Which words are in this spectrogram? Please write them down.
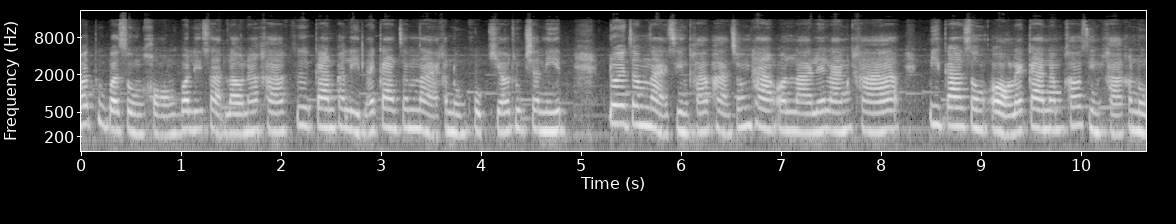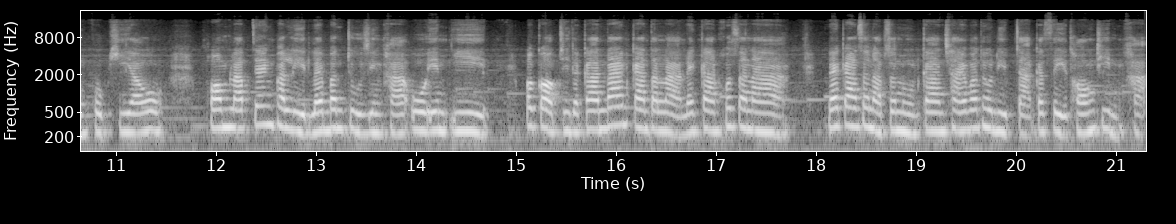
วัตถุประสงค์ของบริษัทเรานะคะ คือการผลิตและการจำหน่ายขนมขบเคี้ยวทุกชนิด โดยจำหน่ายสินค้าผ่านช่องทางออนไลน์และร้านค้า มีการส่งออกและการนำเข้าสินค้าขนมขบเคี้ยว พร้อมรับแจ้งผลิตและบรรจุสินค้า OME ประกอบกิจการด้านการตลาดและการโฆษณา และการสนับสนุนการใช้วัตถุดิบจากเกษตรท้องถิ่นค่ะ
